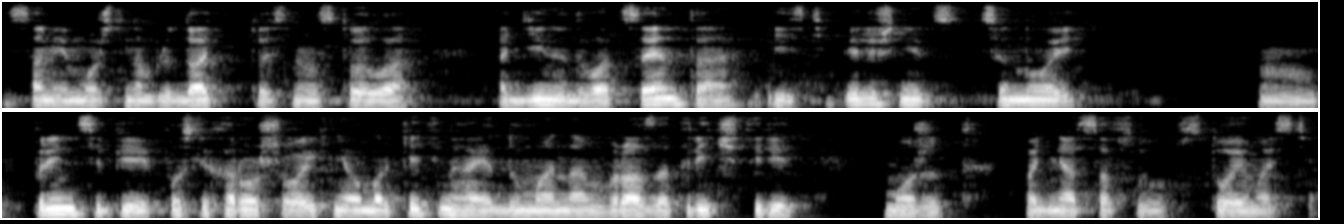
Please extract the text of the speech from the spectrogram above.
сами можете наблюдать. То есть она стоила 1,2 цента и с теперешней ценой в принципе после хорошего их маркетинга я думаю она в раза 3-4 может подняться в стоимости.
